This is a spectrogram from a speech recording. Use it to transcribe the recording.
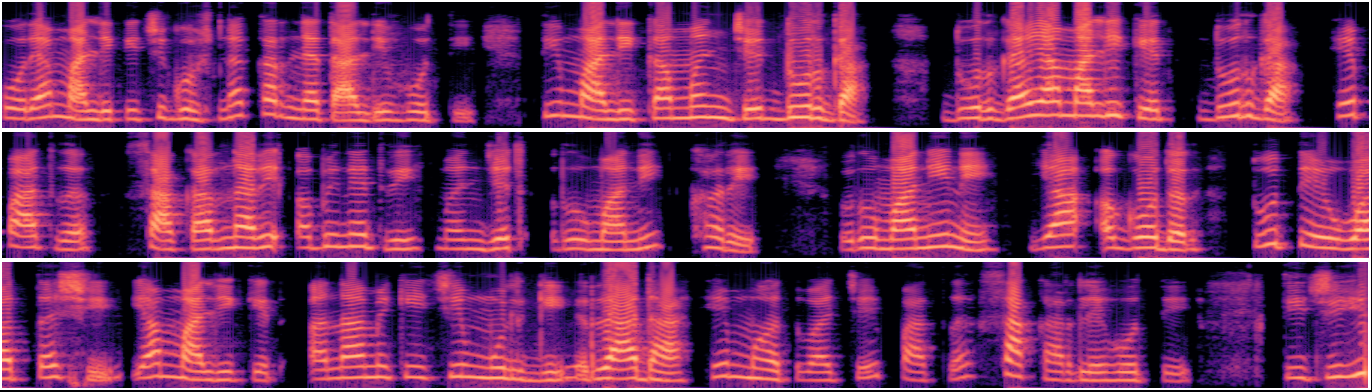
कोऱ्या मालिकेची घोषणा करण्यात आली होती. ती मालिका म्हणजे दुर्गा. दुर्गा या मालिकेत दुर्गा हे पात्र साकारणारी अभिनेत्री म्हणजेच रुमानी खरे. रुमानीने या अगोदर तू तेव्हा तशी या मालिकेत अनामिकेची मुलगी राधा हे महत्त्वाचे पात्र साकारले होते. तिची ही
